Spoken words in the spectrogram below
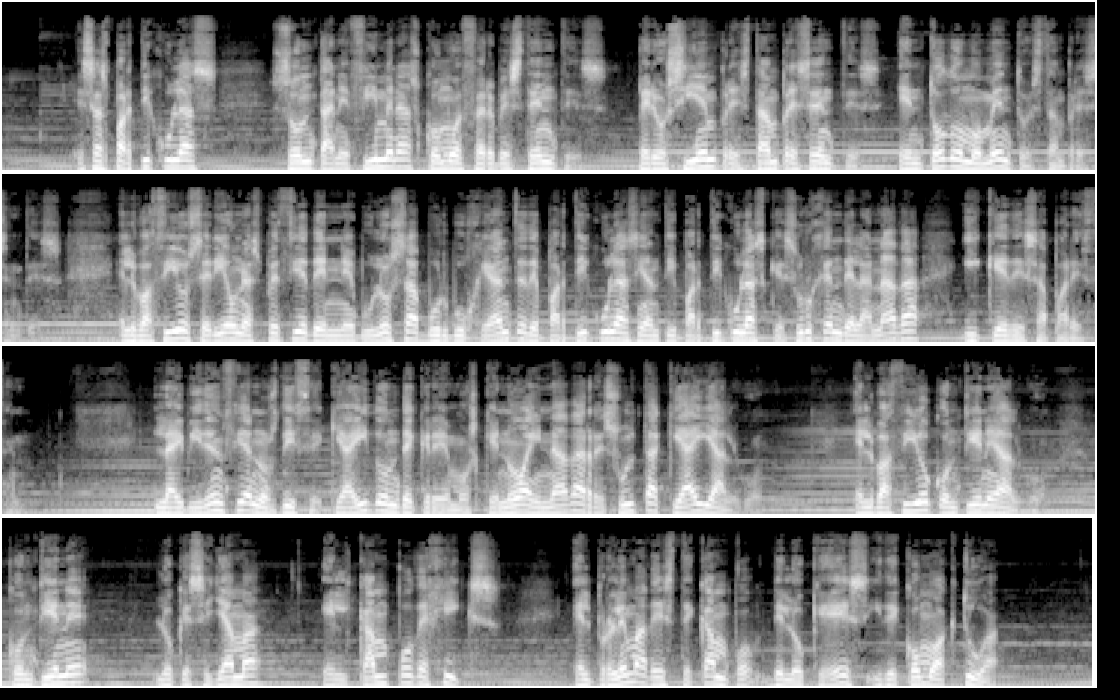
Esas partículas son tan efímeras como efervescentes, pero siempre están presentes, en todo momento están presentes. El vacío sería una especie de nebulosa burbujeante de partículas y antipartículas que surgen de la nada y que desaparecen. La evidencia nos dice que ahí donde creemos que no hay nada resulta que hay algo. El vacío contiene algo, contiene lo que se llama el campo de Higgs. El problema de este campo, de lo que es y de cómo actúa,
